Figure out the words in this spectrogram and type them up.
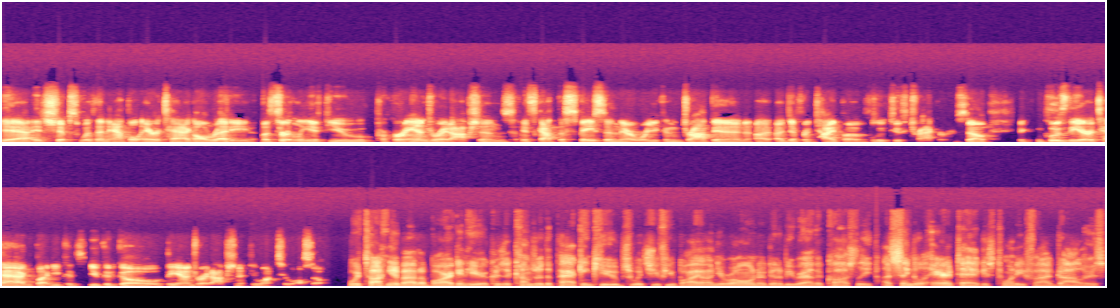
Yeah, it ships with an Apple AirTag already. But certainly, if you prefer Android options, it's got the space in there where you can drop in a, a, different type of Bluetooth tracker. So it includes the AirTag, but you could you could go the Android option if you want to also. We're talking about a bargain here because it comes with the packing cubes, which if you buy on your own are going to be rather costly. A single AirTag is twenty five dollars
